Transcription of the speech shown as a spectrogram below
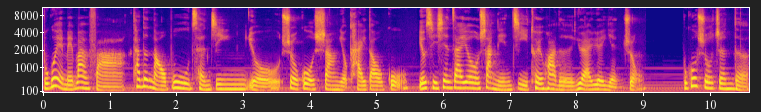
不过也没办法，他的脑部曾经有受过伤，有开刀过，尤其现在又上年纪，退化的越来越严重。不过说真的，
